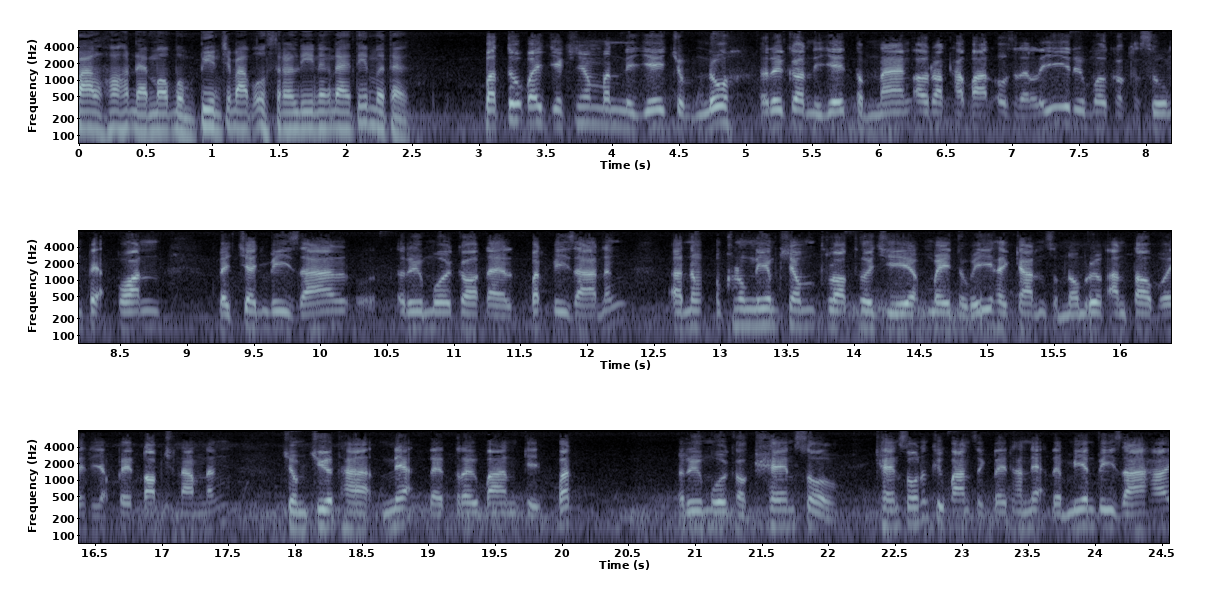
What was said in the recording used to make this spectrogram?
ប៉ាល់ហោះដែលមកបំពេញច្បាប់អូស្ត្រាលីនឹងដែរទេមើលទៅបើទោះបីជាខ្ញុំមិននិយាយជំនួសឬក៏និយាយតំណាងឲ្យរដ្ឋាភិបាលអូស្ត្រាលីឬមួយក៏ក្រសួងពាក់ព័ន្ធដែលចេញវីសាឬមួយក៏ដែលបិទវីសាហ្នឹងនៅក្នុងនាមខ្ញុំធ្លាប់ធ្វើជាមេធាវីហើយកាន់សំណុំរឿងអន្តរប្រវេសរយៈពេល10ឆ្នាំហ្នឹង ខ្ញុំជឿថាអ្នកដែលត្រូវបានគេបិទឬមួយក៏ cancel cancel ហ្នឹងគឺបានសេចក្តីថាអ្នកដែលមានវីសាហើយ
